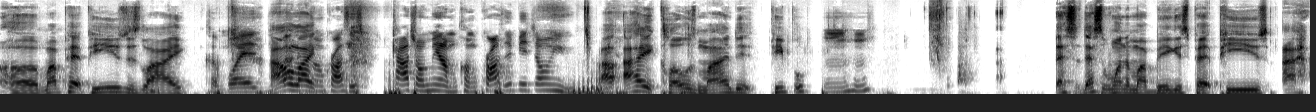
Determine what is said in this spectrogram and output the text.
Uh, my pet peeves is like, Cause boy, I don't like come across this couch on me. I'm gonna come across this bitch on you. I, I hate closed minded people. Mm-hmm. That's that's one of my biggest pet peeves. I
